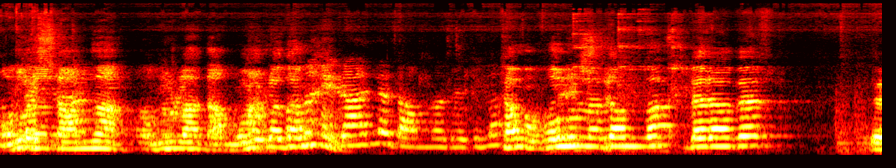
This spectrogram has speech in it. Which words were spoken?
Onurla Damla, Onurla Damla. Onur'la Damla mı? Eren'le Damla dediler. Tamam Onur'la Damla beraber e,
